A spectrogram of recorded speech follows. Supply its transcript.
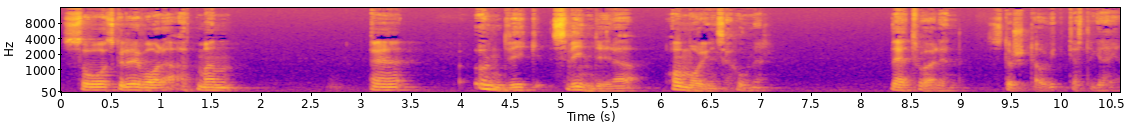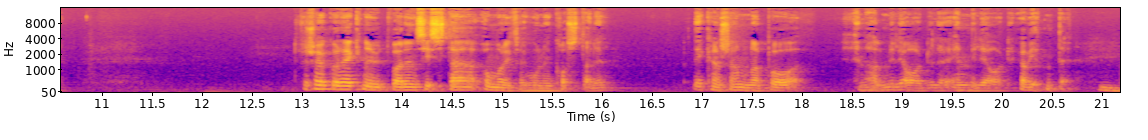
så skulle det vara att man eh, undvik svindyra omorganisationer. Det tror jag är den största och viktigaste grejen. Försök att räkna ut vad den sista omorganisationen kostade. Det kanske hamnar på en halv miljard eller en miljard. Jag vet inte. Mm.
